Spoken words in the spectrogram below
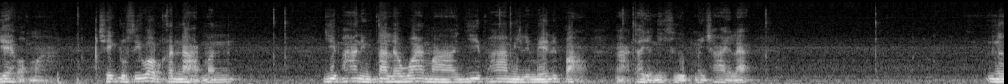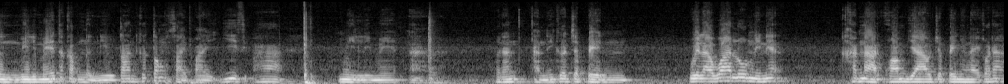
แยกออกมา เช็คดูซิว่าขนาดมัน 25 นิวตันแล้ววาดมา 25มิลลิเมตรหรือเปล่า อ่า ถ้าอย่างนี้คือไม่ใช่แล้ว1มิลลิเมตรเท่ากับ 1 นิวตันก็ต้องใส่ไป 25มิลลิเมตรอ่า เพราะฉะนั้นอันนี้ก็จะเป็นเวลาวาดรูปนี้เนี่ย ขนาดความยาวจะเป็นยังไงก็ได้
